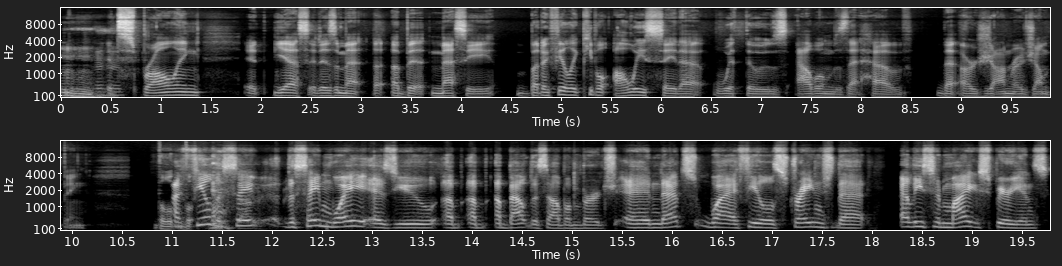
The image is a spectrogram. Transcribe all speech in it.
Mhm. Mhm. it's sprawling it yes it is a, me- a- a bit messy but i feel like people always say that with those albums that have that are genre jumping the, I feel the same the same way as you ab- ab- about this album, Birch, and that's why I feel strange that at least in my experience,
